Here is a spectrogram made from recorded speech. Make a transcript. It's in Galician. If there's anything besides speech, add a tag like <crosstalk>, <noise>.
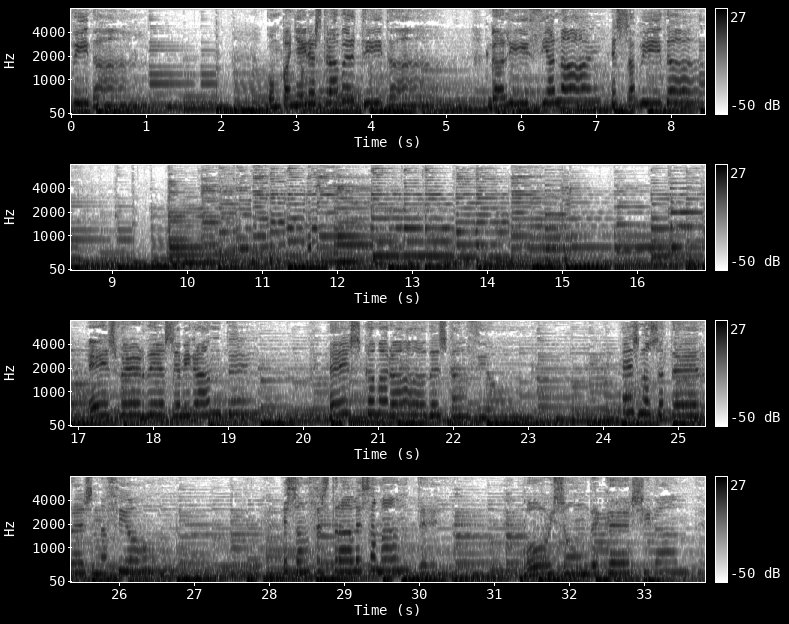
vida. Compañeira extravertida Galicia nai esa vida. Es verde, es emigrante, es camarada, es canción, es nosa terra, es nación, es ancestral, es amante, pois onde quer xigante.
